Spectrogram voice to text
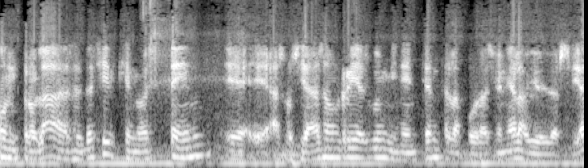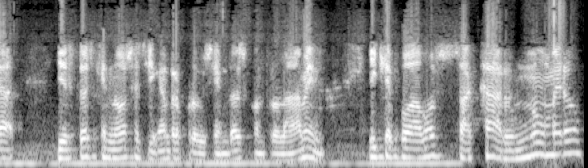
controladas, es decir, que no estén asociadas a un riesgo inminente ante la población y a la biodiversidad. Y esto es que no se sigan reproduciendo descontroladamente y que podamos sacar un número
